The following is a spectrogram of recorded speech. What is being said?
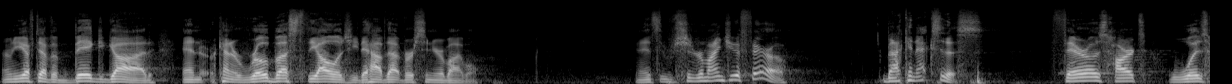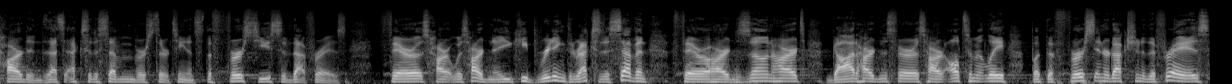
I mean, you have to have a big God and kind of robust theology to have that verse in your Bible. And it should remind you of Pharaoh. Back in Exodus, Pharaoh's heart was hardened. That's Exodus 7, verse 13. It's the first use of that phrase. Pharaoh's heart was hardened. Now, you keep reading through Exodus 7, Pharaoh hardens his own heart, God hardens Pharaoh's heart ultimately, but the first introduction of the phrase,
